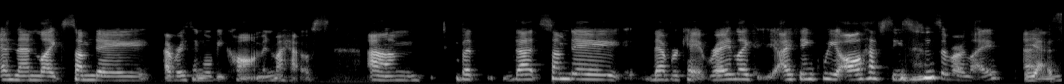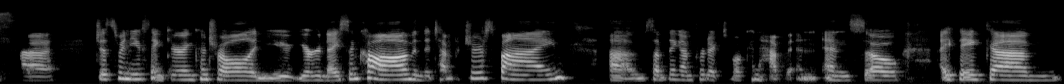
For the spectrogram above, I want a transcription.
and then like someday everything will be calm in my house. Um, but that someday never came right? Like i think we all have seasons of our life. And, yes. uh, just when you think you're in control and you you're nice and calm and the temperature's fine um, something unpredictable can happen. And so i think um,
